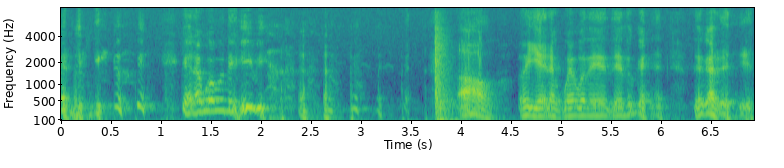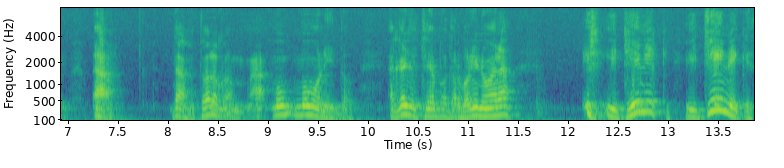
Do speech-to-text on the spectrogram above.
el chiquito, que era huevo de jibia. Oh, oye, era huevo de, de, de, ah, ah, todo lo ah, muy, muy bonito. Aquellos tiempos, Torbolino era Y, tiene, y, tiene que,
